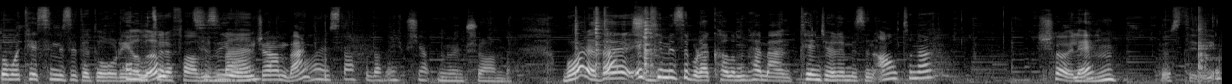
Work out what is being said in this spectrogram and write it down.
domatesimizi de doğrayalım. Onu bu tarafa alayım Sizi ben. yoğuracağım ben. Aa, estağfurullah ben hiçbir şey yapmıyorum şu anda. Bu arada Ee, etimizi bırakalım hemen tenceremizin altına. Şöyle göstereyim.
